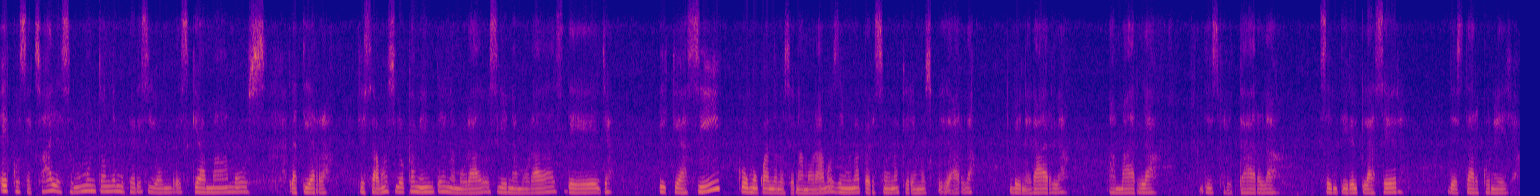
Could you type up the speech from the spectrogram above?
ecosexuales? Son un montón de mujeres y hombres que amamos la tierra, que estamos locamente enamorados y enamoradas de ella y que así como cuando nos enamoramos de una persona queremos cuidarla, venerarla, amarla, disfrutarla, sentir el placer de estar con ella,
